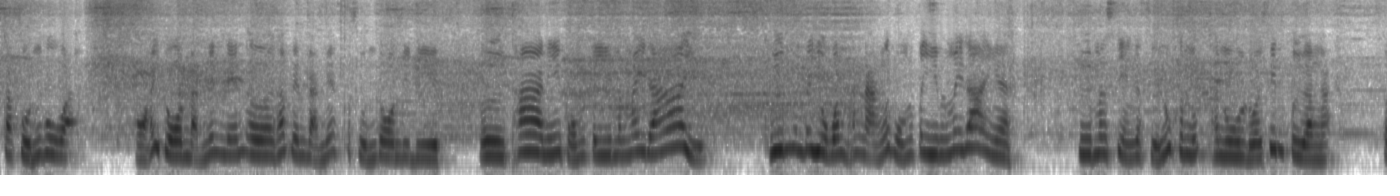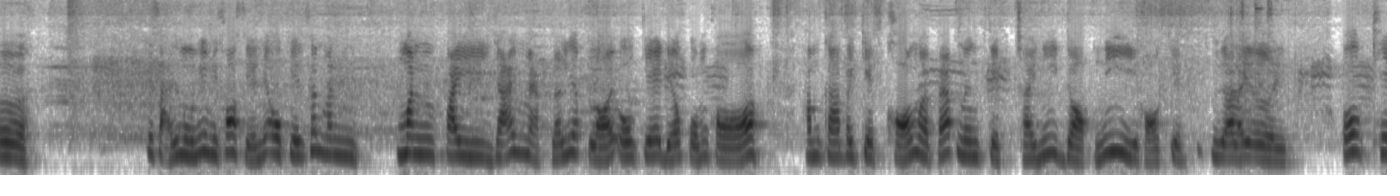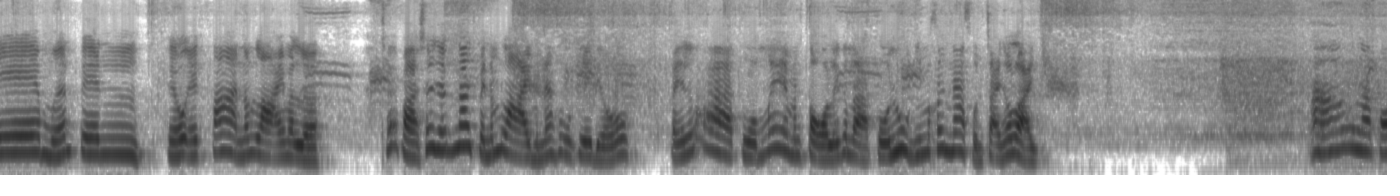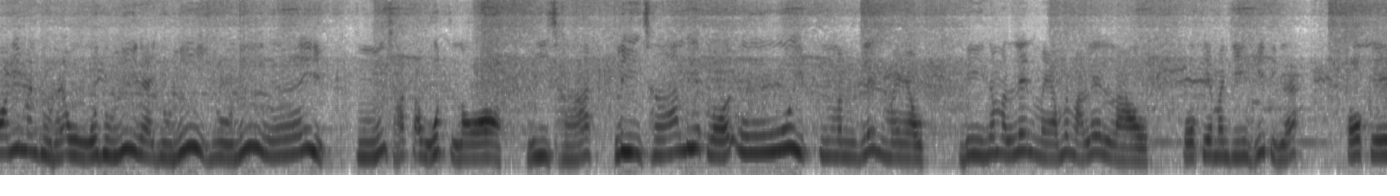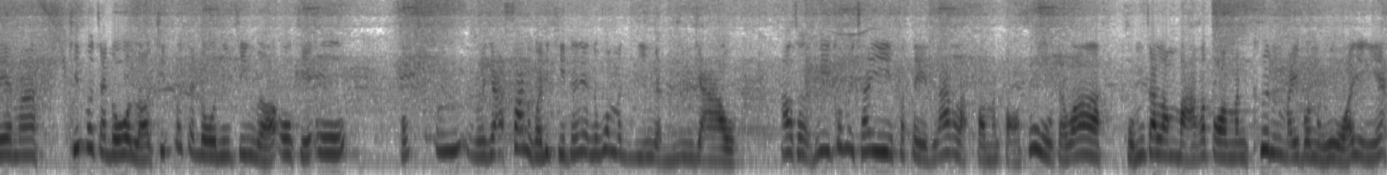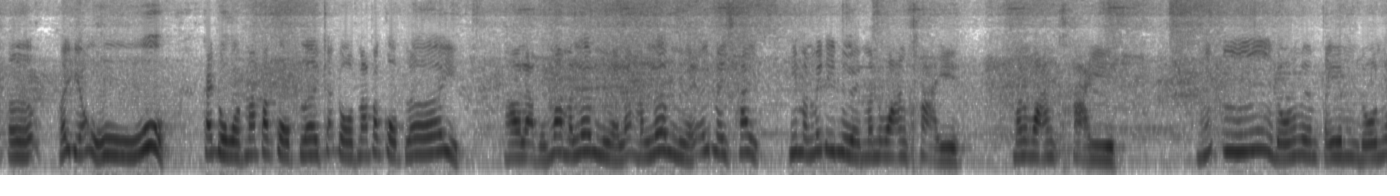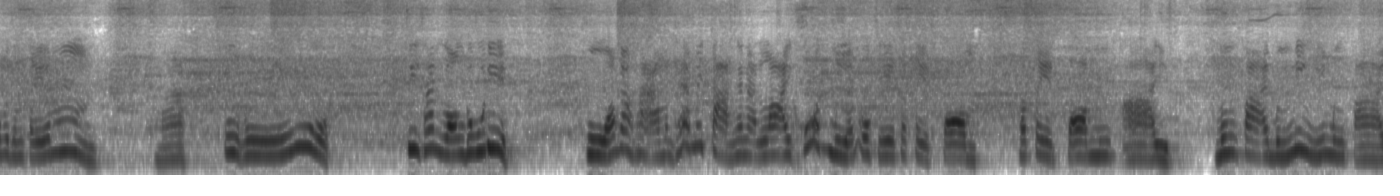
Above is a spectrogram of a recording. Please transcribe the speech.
กระสุนกูอะขอให้โดนแบบเน้นๆเออ ถ้าเป็นแบบเนี้ยกระสุนโดนดีๆเออท่านี้ผมตีมันไม่ได้คือมันไปอยู่บนผนังแล้วผมตีมันไม่ได้ไงคือมันเสี่ยงจะเสียลูกธนูธนูโดยสิ้นเปลืองอะเออไอสายธนูนี่มีข้อเสียเนี่ยโอเคท่านมัน มันไปย้ายแมปแล้วเรียบร้อยโอเค เดี๋ยวผมขอทำการไปเก็บของหน่อยแป๊บหนึ่งเก็บชายนี่ดรอปนี่ขอเก็บคืออะไรเอ่ย โอเคเหมือนเป็นเฮลเอ็กต้าน้ำลายมันเลยใช่ป่ะใช่ใช่น่าจะเป็นน้ำลายมันนะโอเคเดี๋ยว ไปล่าตัวแม่มันต่อเลยก็ล่ะตัวลูกนี้ไม่ค่อยน่าสนใจเท่าไหร่เอาวละตอนนี้มันอยู่ไหนโอ้อยู่นี่แน่อยู่นี่อยู่นี่ไง ชักอาวุธรอรีชาร์รีชาร์เรียบร้อยโอ้ยมันเล่นแมว ดีนะมันเล่นแมวไม่มาเล่นเรา โอเคมันยิงพิษอีกแล้วโอเคมา คิดว่าจะโดนเหรอ คิดว่าจะโดนจริงๆเหรอโอเคโอ้ระยะสั้นกว่าที่คิดนะเนี่ยนึกว่ามันยิงแบบยิงยาว เอาเถอะนี่ก็ไม่ใช่สเตจล่างหลักตอนมันต่อสู้ แต่ว่าผมจะลำบากก็ตอนมันขึ้นไปบนหัวอย่างเงี้ยเออเฮ้ยเดี๋ยวโอ้โหกระโดดมาประกบเลยกระโดดมาประกบเลย เอาละผมว่ามันเริ่มเหนื่อยแล้ว มันเริ่มเหนื่อยเอ้ยไม่ใช่ นี่มันไม่ได้เหนื่อยมันวางไข่ มันวางไข่อืมโดนเข้าไปเต็มๆโดนเข้าไปเต็มๆมาโอ้โหที่ท่านลองดูดิหัวกับหางมันแทบไม่ต่างกันอะลายโคตรเหมือนโอเคสเตตฟอร์มสเตตฟอร์มมึงตาย มึงตายมึงนิ่งนี้มึงตาย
